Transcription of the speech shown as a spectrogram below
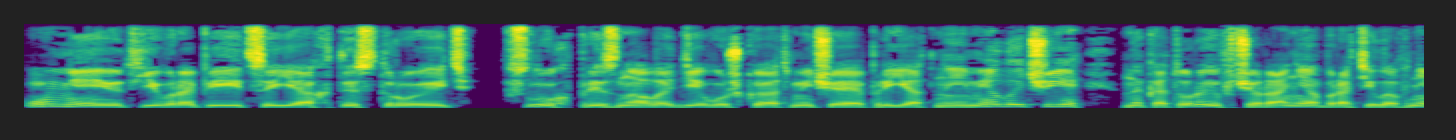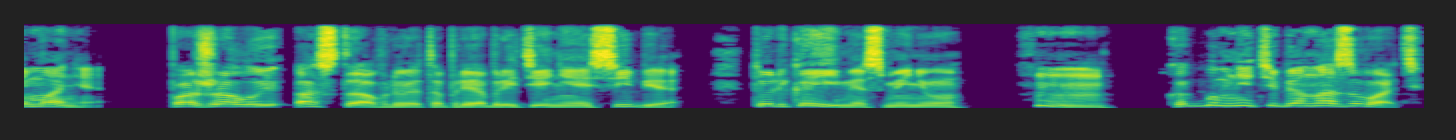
«Умеют европейцы яхты строить», – вслух признала девушка, отмечая приятные мелочи, на которые вчера не обратила внимания. «Пожалуй, оставлю это приобретение себе, только имя сменю. Хм, как бы мне тебя назвать?»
